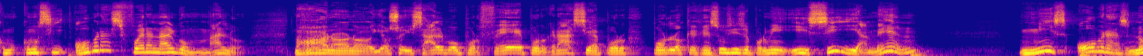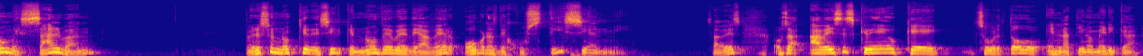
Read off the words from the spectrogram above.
como, como si obras fueran algo malo. No, no, no, yo soy salvo por fe, por gracia, por, por lo que Jesús hizo por mí. Y sí, y amén. Mis obras no me salvan, pero eso no quiere decir que no debe de haber obras de justicia en mí. ¿Sabes? O sea, a veces creo que sobre todo en Latinoamérica,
